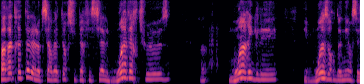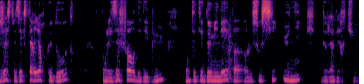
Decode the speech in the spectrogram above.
paraîtraient-elles à l'observateur superficiel moins vertueuse, hein, moins réglée, et moins ordonnée en ses gestes extérieurs que d'autres, dont les efforts des débuts ont été dominés par le souci unique de la vertu.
